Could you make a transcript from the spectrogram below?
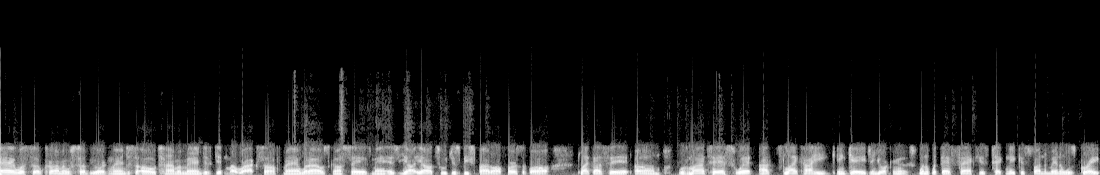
Hey, what's up, Carmen? What's up, York, man? Just an old timer, man. Just getting my rocks off, man. What I was gonna say is, man, is y'all y'all two just be spot on. First of all, like I said, um, with Montez Sweat, I like how he engaged in York and when with that sack. His technique, his fundamental was great.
